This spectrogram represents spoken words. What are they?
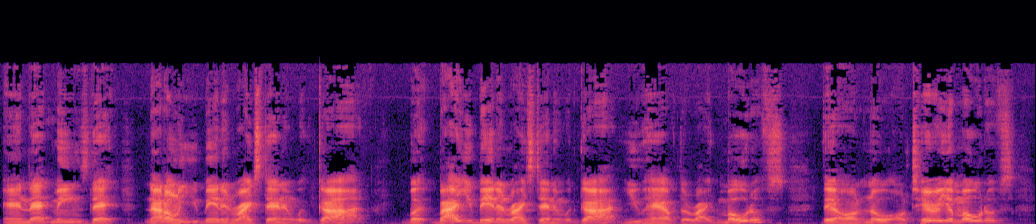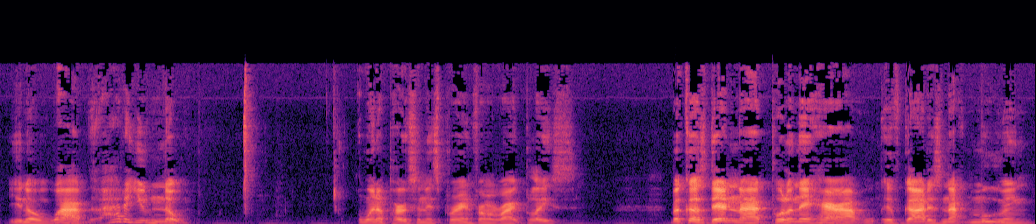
And that means that not only you being in right standing with God, but by you being in right standing with God, you have the right motives. There are no ulterior motives. You know, why? How do you know when a person is praying from a right place? Because they're not pulling their hair out if God is not moving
